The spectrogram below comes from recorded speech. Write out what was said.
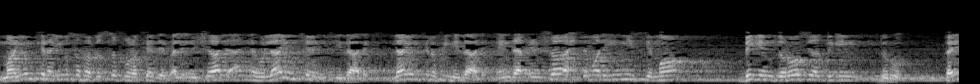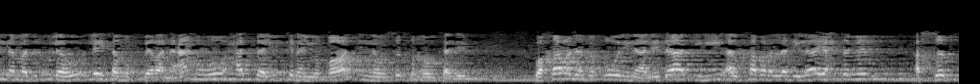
ما يمكن أن يوصف بالصدق والكذب. الإنشاء لأنه لا يمكن في ذلك لا يمكن فيه ذلك. عند الإنشاء احتمال إنيس كما بيجم دروس يا بيجم دروس فإن مدلوله ليس مخبرا عنه حتى يمكن أن يقال إنه صدق أو كذب. وخرج بقولنا لذاته الخبر الذي لا يحتمل الصدق.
